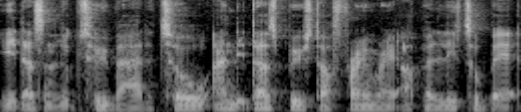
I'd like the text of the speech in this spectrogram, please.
it doesn't look too bad at all. And it does boost our frame rate up a little bit.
